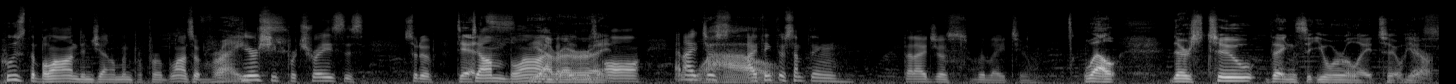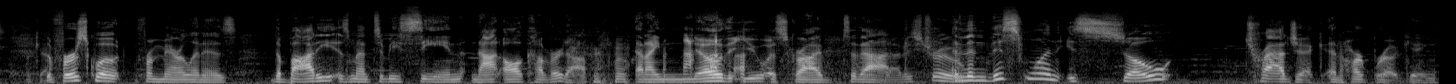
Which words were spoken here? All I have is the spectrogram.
who's the blonde and Gentlemen Prefer blonde? So Right. here she portrays this sort of Ditz. dumb blonde, Yeah, but right, it was right. all. And I just, I think there's something that I just relate to. Well, there's two things that you will relate to here. Yes. Okay. The first quote from Marilyn is the body is meant to be seen, not all covered up. and I know that you ascribe to that. That is true. And then this one is so tragic and heartbreaking.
